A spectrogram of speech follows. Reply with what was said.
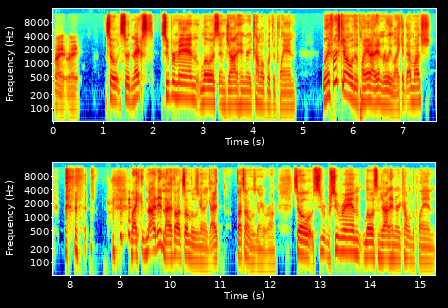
Right, right. so so next Superman, Lois, and John Henry come up with a plan. When they first came up with the plan, I didn't really like it that much. like I didn't. I thought something was gonna. I thought something was gonna go wrong. So Super, Superman, Lois, and John Henry come up with a plan.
